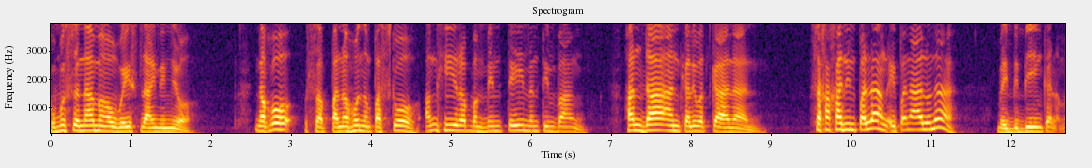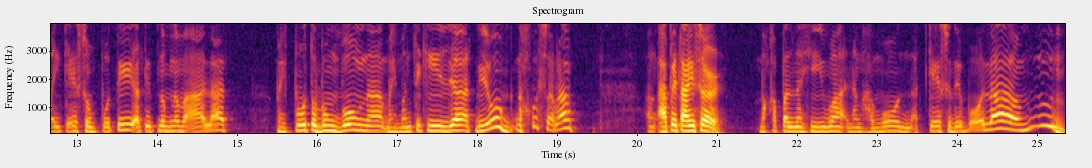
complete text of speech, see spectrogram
Kumusta na mga waistline ninyo? Nako, sa panahon ng Pasko, ang hirap mag-maintain ng timbang. Handaan kaliwat kanan. Sa kakanin pa lang, ay panalo na. May bibingka na may kesong puti at itlog na maalat. May puto bongbong na may mantikilya at niyog. Nako, sarap. Ang appetizer, makapal na hiwa ng hamon at keso de bola. Mm.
